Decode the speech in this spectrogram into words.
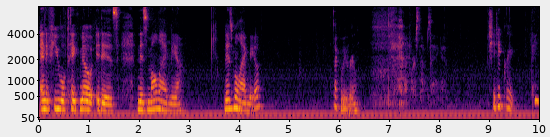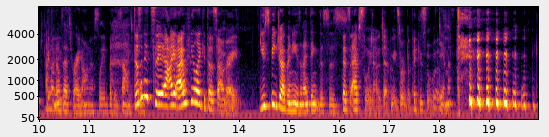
And if you will take note, it is knismolagnia. Knismolagnia. That could be real. My first time saying it. She did great. Thank you. I don't know if that's right, honestly, but it sounds. Doesn't cool. it say? I, I feel like it does sound right. You speak Japanese, and I think this is. That's absolutely not a Japanese word, but thank you so much. Damn it.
